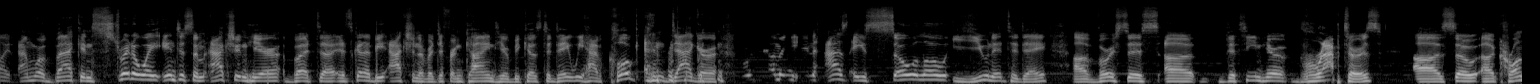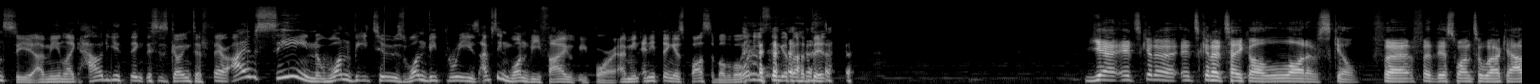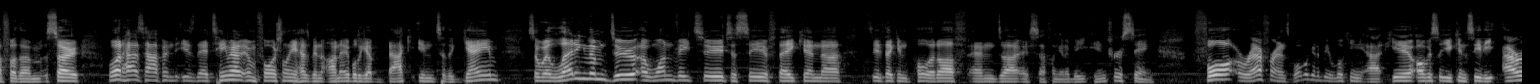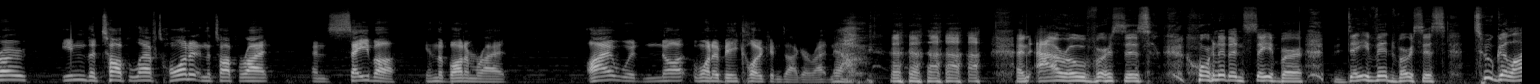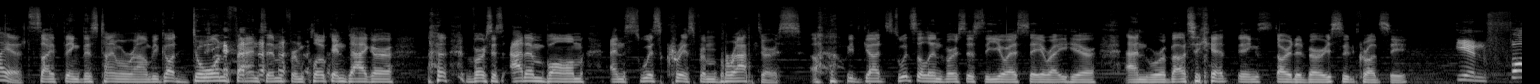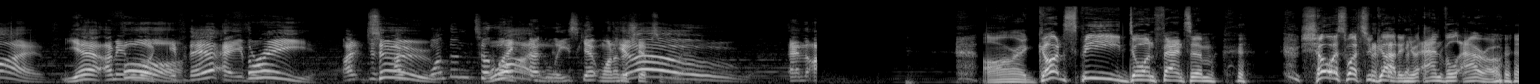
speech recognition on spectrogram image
Right, and we're back and straight away into some action here, but uh, it's going to be action of a different kind here because today we have Cloak and Dagger coming in as a solo unit today uh, versus uh, the team here, Raptors. Uh, so, uh, Croncy, I mean, like, how do you think this is going to fare? I have seen 1v2s, 1v3s, I've seen 1v5s before. I mean, anything is possible, but what do you think about this? yeah, it's gonna it's gonna take a lot of skill for for this one to work out for them. So what has happened is their teammate unfortunately has been unable to get back into the game. So we're letting them do a one v two to see if they can uh, see if they can pull it off, and uh, it's definitely going to be interesting. For reference, what we're going to be looking at here, obviously you can see the arrow in the top left, Hornet in the top right, and Saber in the bottom right. I would not want to be Cloak and Dagger right now. An arrow versus Hornet and Saber. David versus two Goliaths, I think, this time around. We've got Dawn Phantom from Cloak and Dagger versus Adam Bomb and Swiss Chris from Raptors. Uh, we've got Switzerland versus the USA right here, and we're about to get things started very soon, Croncy. In five. Yeah, I mean, four, look, if they're able. Three I just, two, I want them to one, like at least get one of the go. ships. And I- all right, Godspeed, Dawn Phantom. Show us what you got in your anvil arrow.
